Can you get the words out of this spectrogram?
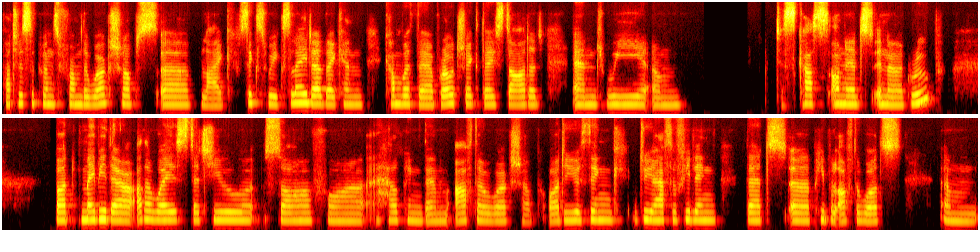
participants from the workshops, uh, like six weeks later, they can come with their project they started and we um, discuss on it in a group. But maybe there are other ways that you saw for helping them after a workshop, or do you think, do you have the feeling that uh, people afterwards um,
